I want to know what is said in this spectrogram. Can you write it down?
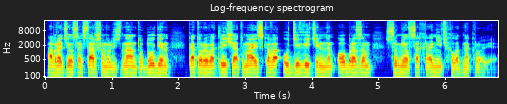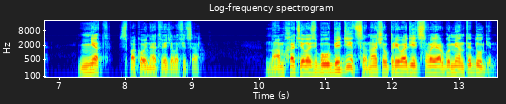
Обратился к старшему лейтенанту Дугин, который, в отличие от Майского, удивительным образом сумел сохранить хладнокровие. «Нет», — спокойно ответил офицер. «Нам хотелось бы убедиться», — начал приводить свои аргументы Дугин.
